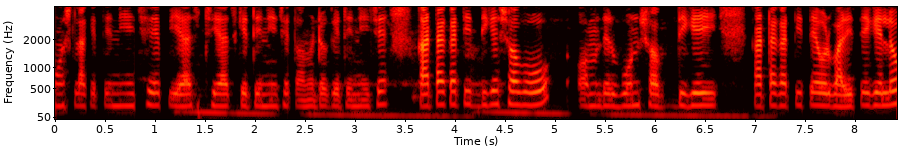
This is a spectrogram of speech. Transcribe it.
মশলা কেটে নিয়েছে, পেঁয়াজ, টিয়াজ কেটে নিয়েছে, টমেটো কেটে নিয়েছে। কাটাকাটির দিকে সব ও, আমাদের বোন সব দিকেই কাটাকাটিতে, ওর বাড়িতে গেলেও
